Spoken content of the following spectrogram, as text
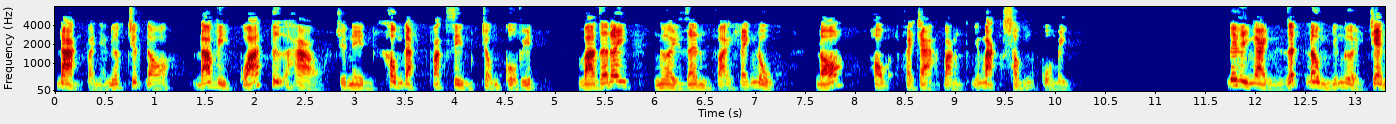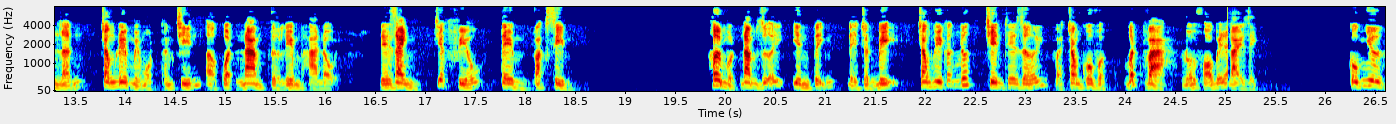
Đảng và nhà nước trước đó đã vì quá tự hào cho nên không đặt vaccine chống Covid. Và giờ đây người dân phải lãnh đủ, đó họ phải trả bằng những mạng sống của mình. Đây là hình ảnh rất đông những người chen lấn trong đêm 11 tháng 9 ở quận Nam Từ Liêm, Hà Nội để giành chiếc phiếu tiêm vaccine. Hơn một năm rưỡi yên tĩnh để chuẩn bị trong khi các nước trên thế giới và trong khu vực vất vả đối phó với đại dịch, cũng như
